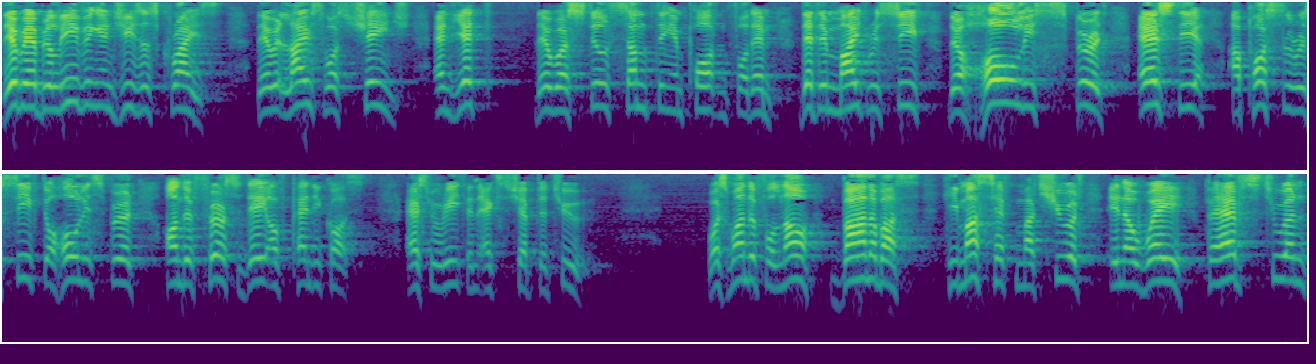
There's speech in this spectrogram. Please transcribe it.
They were believing in Jesus Christ. Their lives was changed. And yet there was still something important for them that they might receive the Holy Spirit as the apostle received the Holy Spirit on the first day of Pentecost, as we read in Acts chapter 2. It was wonderful. Now, Barnabas, he must have matured in a way, perhaps to an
